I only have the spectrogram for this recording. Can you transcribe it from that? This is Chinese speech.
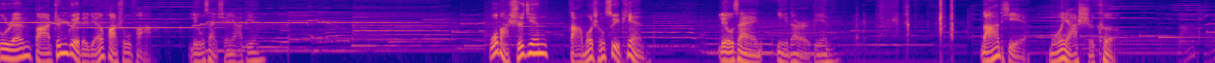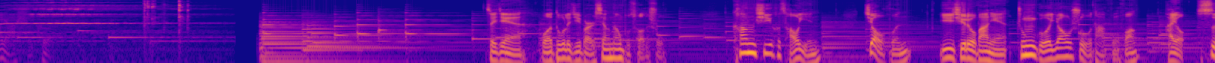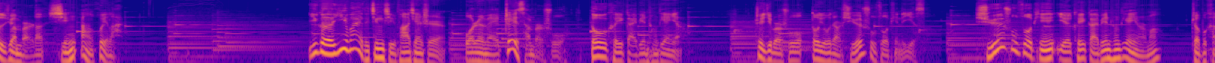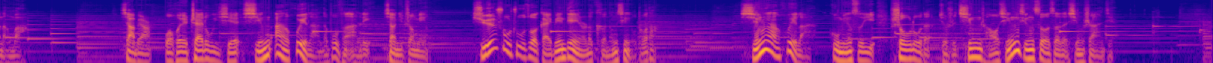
古人把珍贵的岩画书法留在悬崖边，我把时间打磨成碎片，留在你的耳边。拿铁磨牙时刻。最近我读了几本相当不错的书，《康熙和曹寅》《教魂》。一七六八年，中国妖术大恐慌，还有四卷本的《刑案汇览》。一个意外的惊喜发现是，我认为这三本书都可以改编成电影。这几本书都有点学术作品的意思，学术作品也可以改编成电影吗？这不可能吧。下边我会摘录一些《刑案汇览》的部分案例，向你证明，学术著作改编电影的可能性有多大。刑案汇览，顾名思义，收录的就是清朝形形色色的刑事案件。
